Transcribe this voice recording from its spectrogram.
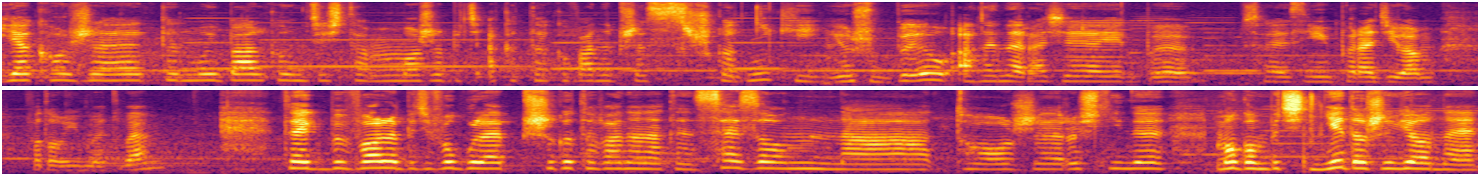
jako, że ten mój balkon gdzieś tam może być atakowany przez szkodniki, już był, ale na razie jakby sobie z nimi poradziłam wodą i mydłem, to jakby wolę być w ogóle przygotowana na ten sezon, na to, że rośliny mogą być niedożywione,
